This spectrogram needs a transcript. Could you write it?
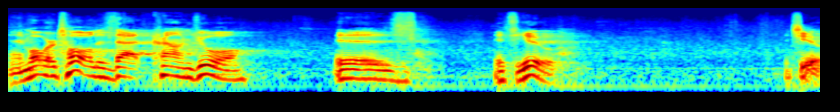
And what we're told is that crown jewel is it's you. It's you.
